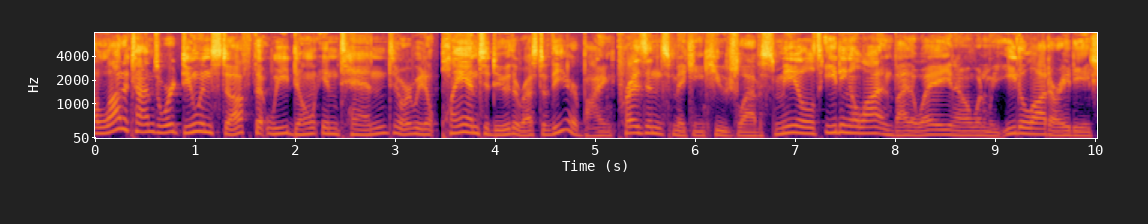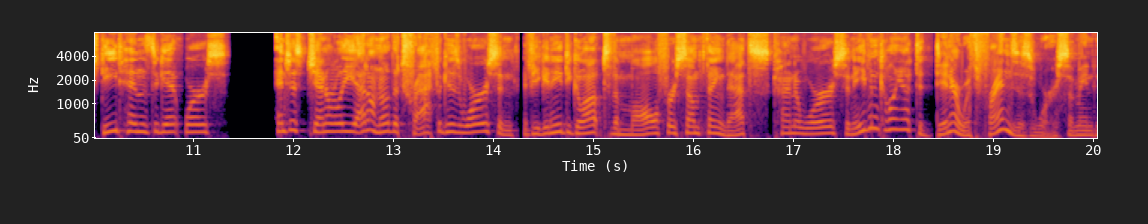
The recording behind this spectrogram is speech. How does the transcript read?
A lot of times we're doing stuff that we don't intend or we don't plan to do the rest of the year buying presents, making huge lavish meals, eating a lot. And by the way, you know, when we eat a lot, our ADHD tends to get worse and just generally, I don't know, the traffic is worse. And if you need to go out to the mall for something, that's kind of worse. And even going out to dinner with friends is worse. I mean,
